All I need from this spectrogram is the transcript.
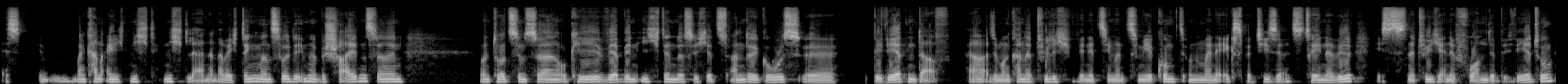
es, man kann eigentlich nicht nicht lernen. Aber ich denke, man sollte immer bescheiden sein und trotzdem sagen, okay, wer bin ich denn, dass ich jetzt andere groß äh, bewerten darf. Ja, also man kann natürlich, wenn jetzt jemand zu mir kommt und meine Expertise als Trainer will, ist es natürlich eine Form der Bewertung.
